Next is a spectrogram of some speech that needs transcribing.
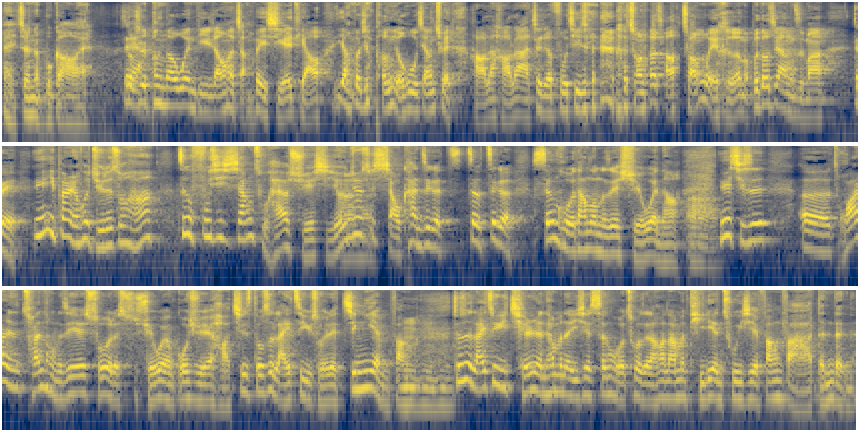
哎，真的不高哎。都是碰到问题，然后长辈协调，要不就朋友互相劝。好了好了，这个夫妻床头吵，床尾和嘛，不都这样子吗？对，因为一般人会觉得说啊，这个夫妻相处还要学习，有人就是小看这个这这个生活当中的这些学问啊。啊，因为其实呃，华人传统的这些所有的学问，国学也好，其实都是来自于所谓的经验方，嗯、就是来自于前人他们的一些生活挫折，然后他们提炼出一些方法啊等等的。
